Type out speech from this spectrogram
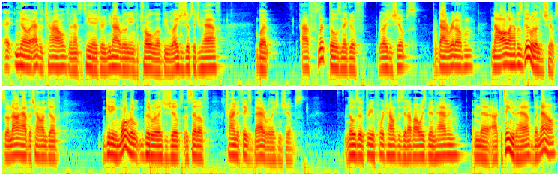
Eh, you know, as a child and as a teenager, you're not really in control of the relationships that you have. But I've flipped those negative relationships. I've gotten rid of them. Now all I have is good relationships. So now I have the challenge of getting more good relationships instead of trying to fix bad relationships. Those are the three or four challenges that I've always been having and that I continue to have, but now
